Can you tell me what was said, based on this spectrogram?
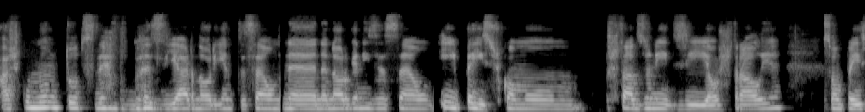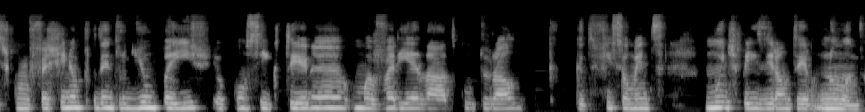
acho que o mundo todo se deve basear na orientação, na, na, na organização e países como os Estados Unidos e Austrália são países que me fascinam porque dentro de um país eu consigo ter eh, uma variedade cultural que, que dificilmente muitos países irão ter no mundo.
